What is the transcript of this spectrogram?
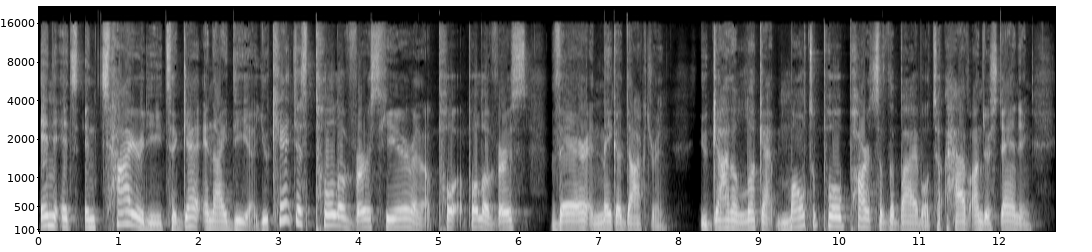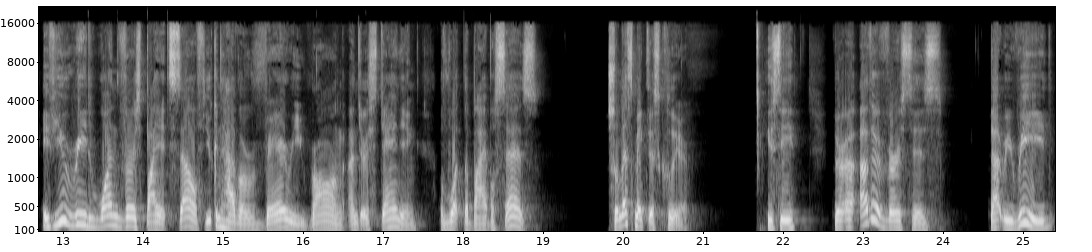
in its entirety to get an idea. You can't just pull a verse here and a pull, pull a verse there and make a doctrine. You got to look at multiple parts of the Bible to have understanding. If you read one verse by itself, you can have a very wrong understanding of what the Bible says. So let's make this clear. You see, there are other verses that we read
